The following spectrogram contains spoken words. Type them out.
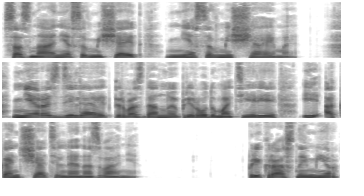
Сознание совмещает несовмещаемое, не разделяет первозданную природу материи и окончательное название прекрасный мир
